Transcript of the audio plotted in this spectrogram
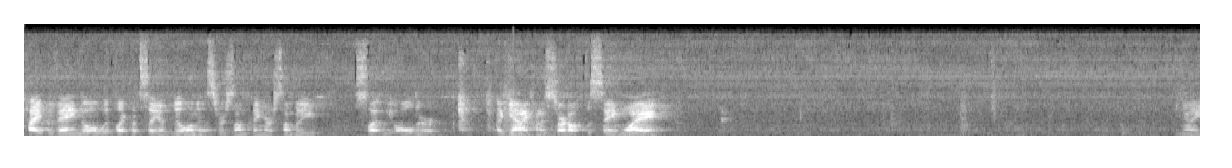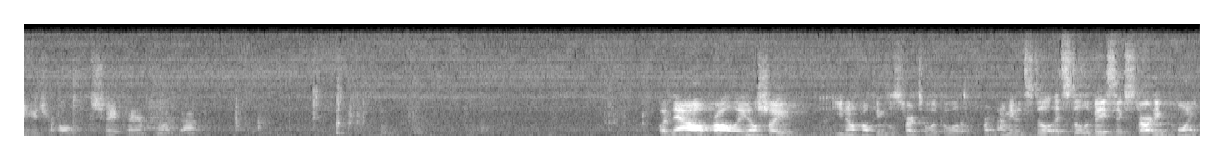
type of angle with like, let's say a villainous or something, or somebody slightly older, again, I kind of start off the same way. You know, you get your whole shape there, like that. But now I'll probably, I'll show you, you know, how things will start to look a little different. I mean, it's still, it's still the basic starting point.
